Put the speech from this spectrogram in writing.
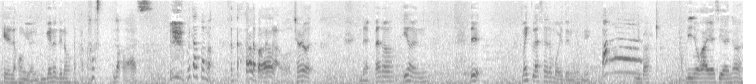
kilala kong yun, gano'n din ako katapang. Lakas. Matapang nga. At, Tapang. katapang na tao. Charot. Hindi. Pero, yun. There, may class na more than one eh. Di ba? Hindi nyo kaya si ano,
